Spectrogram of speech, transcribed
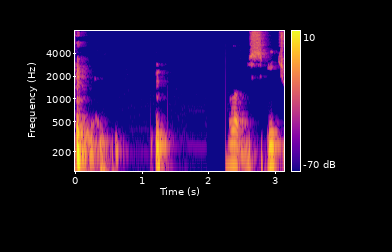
Pull up speech.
